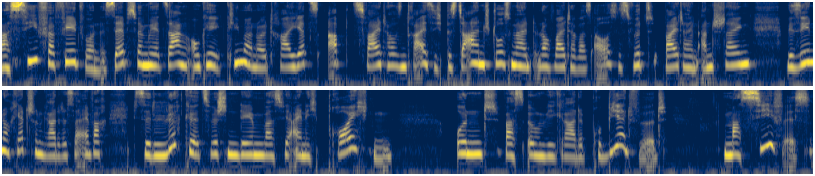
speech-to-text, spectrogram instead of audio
massiv verfehlt worden ist. Selbst wenn wir jetzt sagen, okay, klimaneutral jetzt ab 2030, bis dahin stoßen wir halt noch weiter was aus, es wird weiterhin ansteigen. Wir sehen doch jetzt schon gerade, dass da einfach diese Lücke zwischen dem, was wir eigentlich bräuchten und was irgendwie gerade probiert wird, massiv ist.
